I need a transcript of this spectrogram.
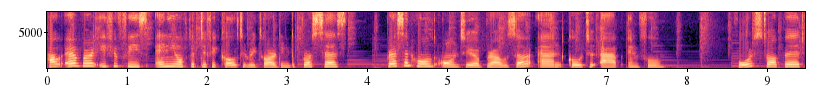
However, if you face any of the difficulty regarding the process, Press and hold onto your browser and go to App Info. Force stop it,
